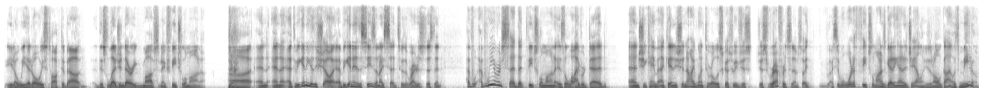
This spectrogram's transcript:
you know, we had always talked about this legendary mobster named Feech La Manna. Uh, and and at the beginning of the show, at the beginning of the season, I said to the writer's assistant, "Have have we ever said that Feech La Manna is alive or dead?" And she came back in and she said, "No, I went through all the scripts. We've just just referenced them." So I I said, "Well, what if Feech La Manna is getting out of jail and he's an old guy? Let's meet him."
